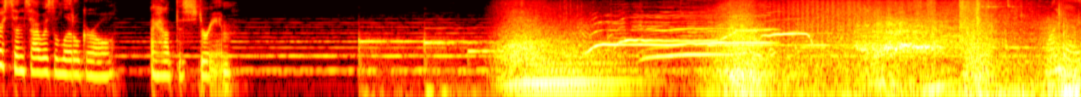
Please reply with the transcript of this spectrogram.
Ever since I was a little girl, I had this dream. One day,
